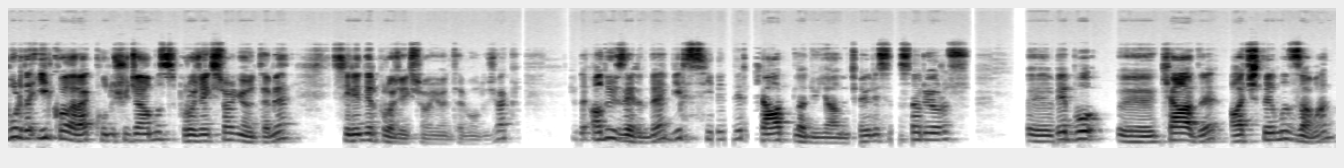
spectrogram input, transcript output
Burada ilk olarak konuşacağımız projeksiyon yöntemi silindir projeksiyon yöntemi olacak. Şimdi adı üzerinde bir silindir kağıtla dünyanın çevresini sarıyoruz. E, ve bu e, kağıdı açtığımız zaman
